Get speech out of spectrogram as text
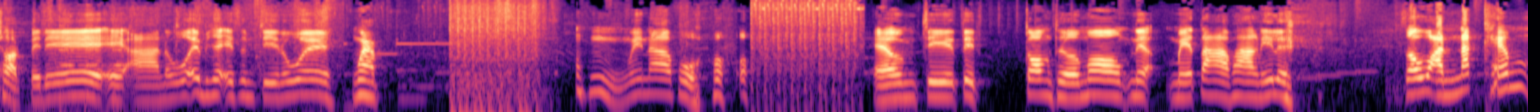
ช็อตไปดิ AR นะเว้ยเอ้ยไม่ใช่ SMG นะเว้ยแวบอื้อหือไม่น่าโผล่ LMG ติดกล้องเทอร์มอลเนี่ยเมตาภาคนี้เลย สวรรค์นักแคมป์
